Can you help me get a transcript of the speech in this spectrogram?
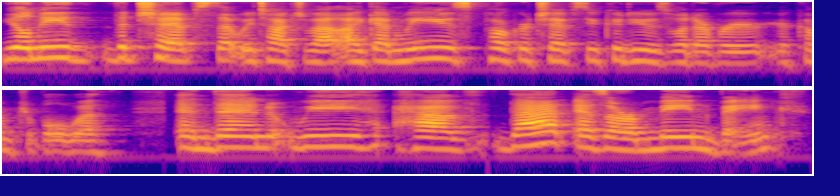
You'll need the chips that we talked about. Again, we use poker chips. You could use whatever you're comfortable with. And then we have that as our main bank.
